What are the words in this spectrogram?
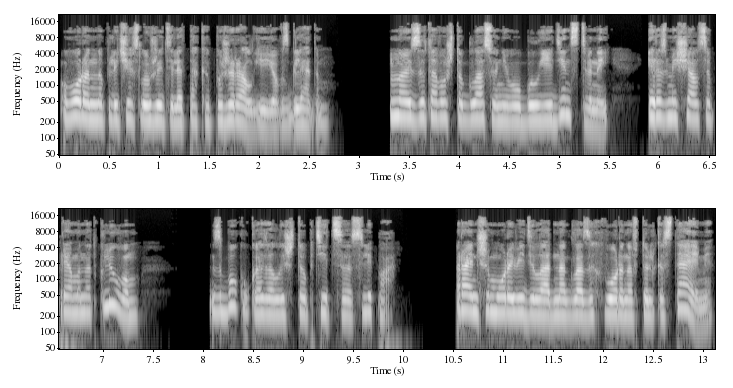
Ворон на плече служителя так и пожирал ее взглядом. Но из-за того, что глаз у него был единственный и размещался прямо над клювом, сбоку казалось, что птица слепа. Раньше Мора видела одноглазых воронов только стаями,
